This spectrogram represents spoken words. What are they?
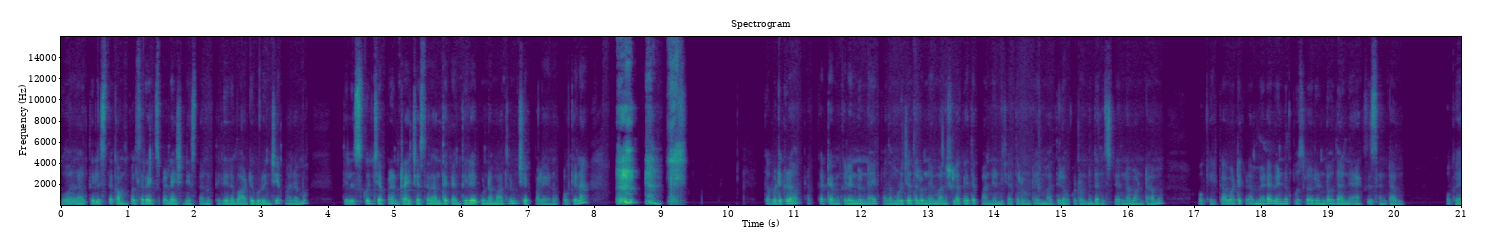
సో నాకు తెలిస్తే కంపల్సరీ ఎక్స్ప్లెనేషన్ ఇస్తాను తెలియని వాటి గురించి. మనము తెలుసుకొని చెప్పడానికి ట్రై చేస్తాను. అంతేకాని తెలియకుండా మాత్రం చెప్పలేను. ఓకేనా? కాబట్టి ఇక్కడ ప్రక్క టెంకలు ఎన్ని ఉన్నాయి? పదమూడు జతలు ఉన్నాయి. మనుషులకైతే పన్నెండు జతలు ఉంటాయి. మధ్యలో ఒకటి ఉంటుంది. దాన్ని స్టెర్నం అంటాము. ఓకే. కాబట్టి ఇక్కడ మెడ వెన్నుపూసలో రెండో దాన్ని యాక్సిస్ అంటాము. ఓకే.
